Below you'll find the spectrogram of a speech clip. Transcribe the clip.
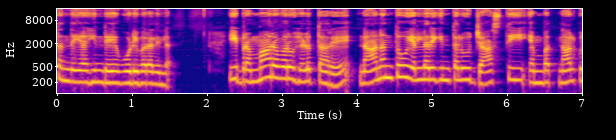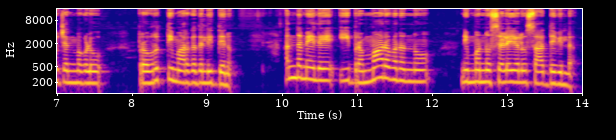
ತಂದೆಯ ಹಿಂದೆ ಓಡಿ ಬರಲಿಲ್ಲ ಈ ಬ್ರಹ್ಮಾರವರು ಹೇಳುತ್ತಾರೆ, ನಾನಂತೂ ಎಲ್ಲರಿಗಿಂತಲೂ ಜಾಸ್ತಿ ಎಂಬತ್ನಾಲ್ಕು ಜನ್ಮಗಳು ಪ್ರವೃತ್ತಿ ಮಾರ್ಗದಲ್ಲಿದ್ದೆನು. ಅಂದ ಮೇಲೆ ಈ ಬ್ರಹ್ಮಾರವರನ್ನು ನಿಮ್ಮನ್ನು ಸೆಳೆಯಲು ಸಾಧ್ಯವಿಲ್ಲ.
